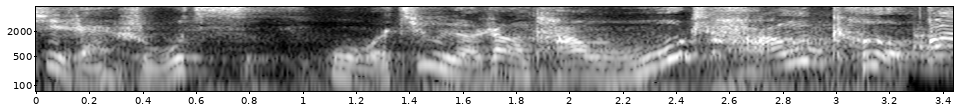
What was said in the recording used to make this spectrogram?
既然如此，我就要让他无常可办。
